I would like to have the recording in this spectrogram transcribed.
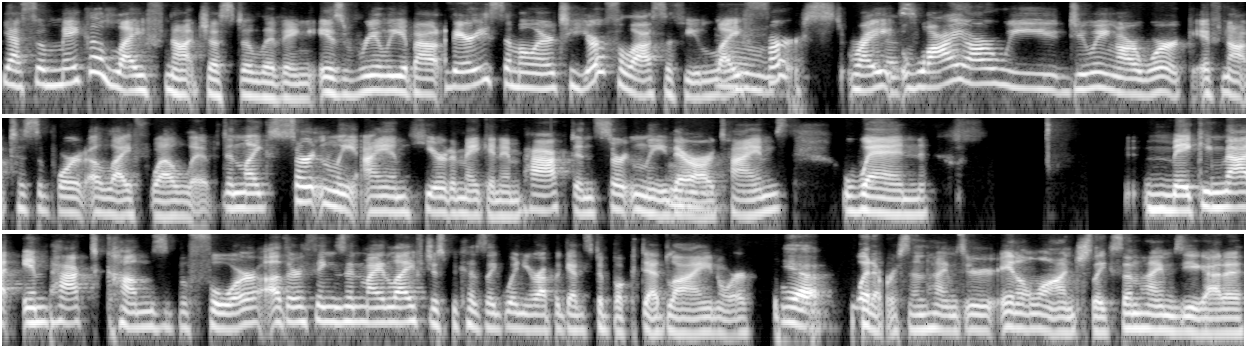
yeah, so make a life, not just a living, is really about very similar to your philosophy life mm. first, right? Yes. Why are we doing our work if not to support a life well lived? And like, certainly, I am here to make an impact. And certainly, mm. there are times when making that impact comes before other things in my life just because like when you're up against a book deadline or yeah whatever sometimes you're in a launch like sometimes you got to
